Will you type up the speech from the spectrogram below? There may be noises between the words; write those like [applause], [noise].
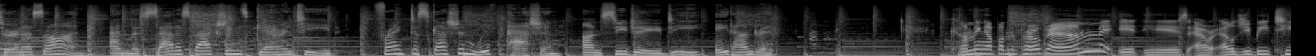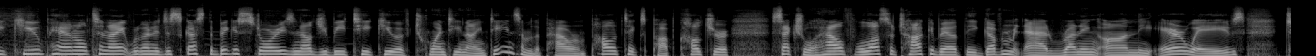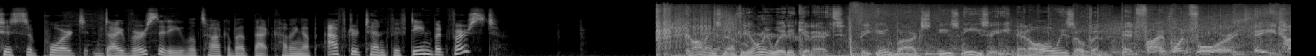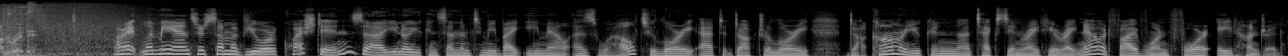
Turn us on, and the satisfaction's guaranteed. Frank discussion with passion on CJAD 800. Coming up on the program, it is our LGBTQ panel tonight. We're going to discuss the biggest stories in LGBTQ of 2019, some of the power in politics, pop culture, sexual health. We'll also talk about the government ad running on the airwaves to support diversity. We'll talk about that coming up after 10:15, but first, Calling's not the only way to connect. The inbox is easy and always open at 514 800. All right, let me answer some of your questions. Uh, you know, you can send them to me by email as well to Laurie at drlori.com, or you can uh, text in right here, right now at 514 800.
